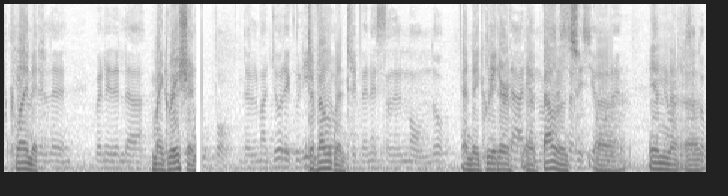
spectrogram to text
climate, migration, development, and a greater uh, balance uh, in uh,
